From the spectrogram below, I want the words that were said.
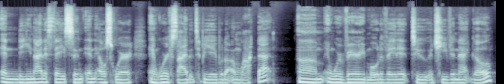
in the United States and, and elsewhere. And we're excited to be able to unlock that. Um, and we're very motivated to achieving that goal.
